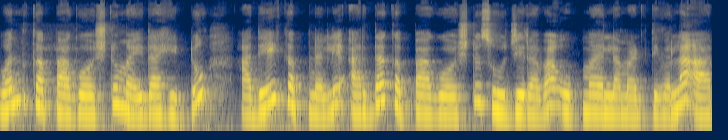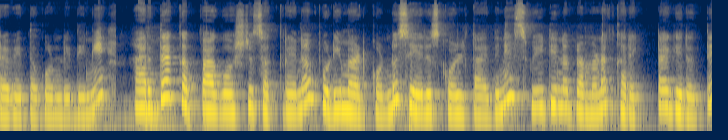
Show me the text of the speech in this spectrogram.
ಒಂದು ಕಪ್ ಆಗುವಷ್ಟು ಮೈದಾ ಹಿಟ್ಟು, ಅದೇ ಕಪ್ನಲ್ಲಿ ಅರ್ಧ ಕಪ್ ಆಗುವಷ್ಟು ಸೂಜಿ ರವ, ಉಪ್ಮಾ ಎಲ್ಲ ಮಾಡ್ತೀವಲ್ಲ, ಆ ರವೆ ತಗೊಂಡಿದ್ದೀನಿ. ಅರ್ಧ ಕಪ್ ಆಗುವಷ್ಟು ಸಕ್ಕರೆನ ಪುಡಿ ಮಾಡಿಕೊಂಡು ಸೇರಿಸ್ಕೊಳ್ತಾ ಇದ್ದೀನಿ. ಸ್ವೀಟಿನ ಪ್ರಮಾಣ ಕರೆಕ್ಟಾಗಿರುತ್ತೆ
